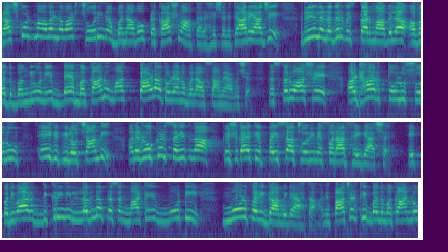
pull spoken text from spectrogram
રાજકોટમાં અવારનવાર ચોરીના બનાવો પ્રકાશમાં આવતા રહે છે અને ત્યારે આજે રેલનગર વિસ્તારમાં આવેલા અવધ બંગલોને બે મકાનોમાં તાળા તોડ્યાનો બનાવ સામે આવ્યો છે. તસ્કરો આશરે અઢાર તોલું સોનું, એક કિલો ચાંદી અને રોકડ સહિતના કહી શકાય કે પૈસા ચોરીને ફરાર થઈ ગયા છે. એક પરિવાર દીકરીની લગ્ન પ્રસંગ માટે મોટી મોણપરી ગામે ગયા હતા અને પાછળથી બંધ મકાનનો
